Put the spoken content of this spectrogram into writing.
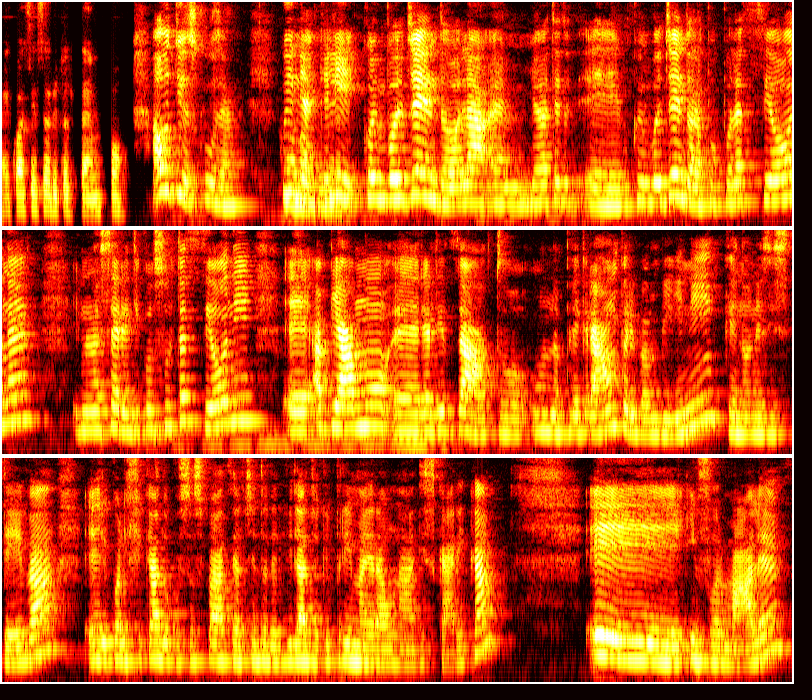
hai quasi esaurito il tempo. Oddio, scusa. Quindi no, no, anche lì coinvolgendo la, eh, eh, coinvolgendo la popolazione in una serie di consultazioni eh, abbiamo eh, realizzato un playground per i bambini che non esisteva, eh, riqualificando questo spazio al centro del villaggio che prima era una discarica. e informale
